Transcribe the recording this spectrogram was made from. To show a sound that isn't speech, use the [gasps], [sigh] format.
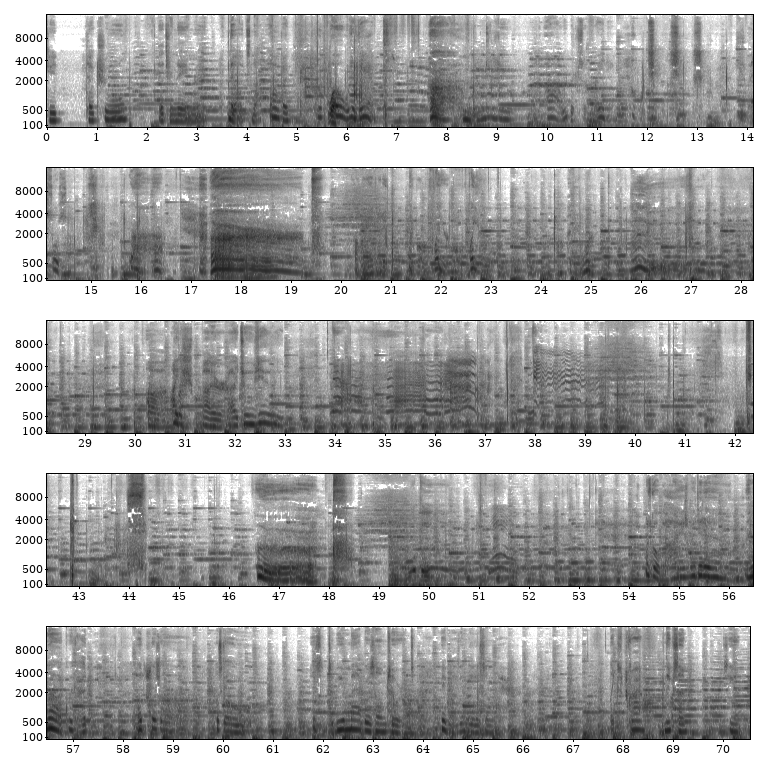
Architectural. That's your name, right? No, it's not. Okay. Whoa, what is that? Ah, [gasps] you? Ah, we were surviving. Oh, shh, shh, shh. Yeah, my sword's Ah, ah. Ah. I push fire. I choose you. Let's go, guys. We did it. And look, we got no treasure. Let's go. To be a map of some sort. Maybe you can get it somewhere. Like, subscribe. Next time. See you.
